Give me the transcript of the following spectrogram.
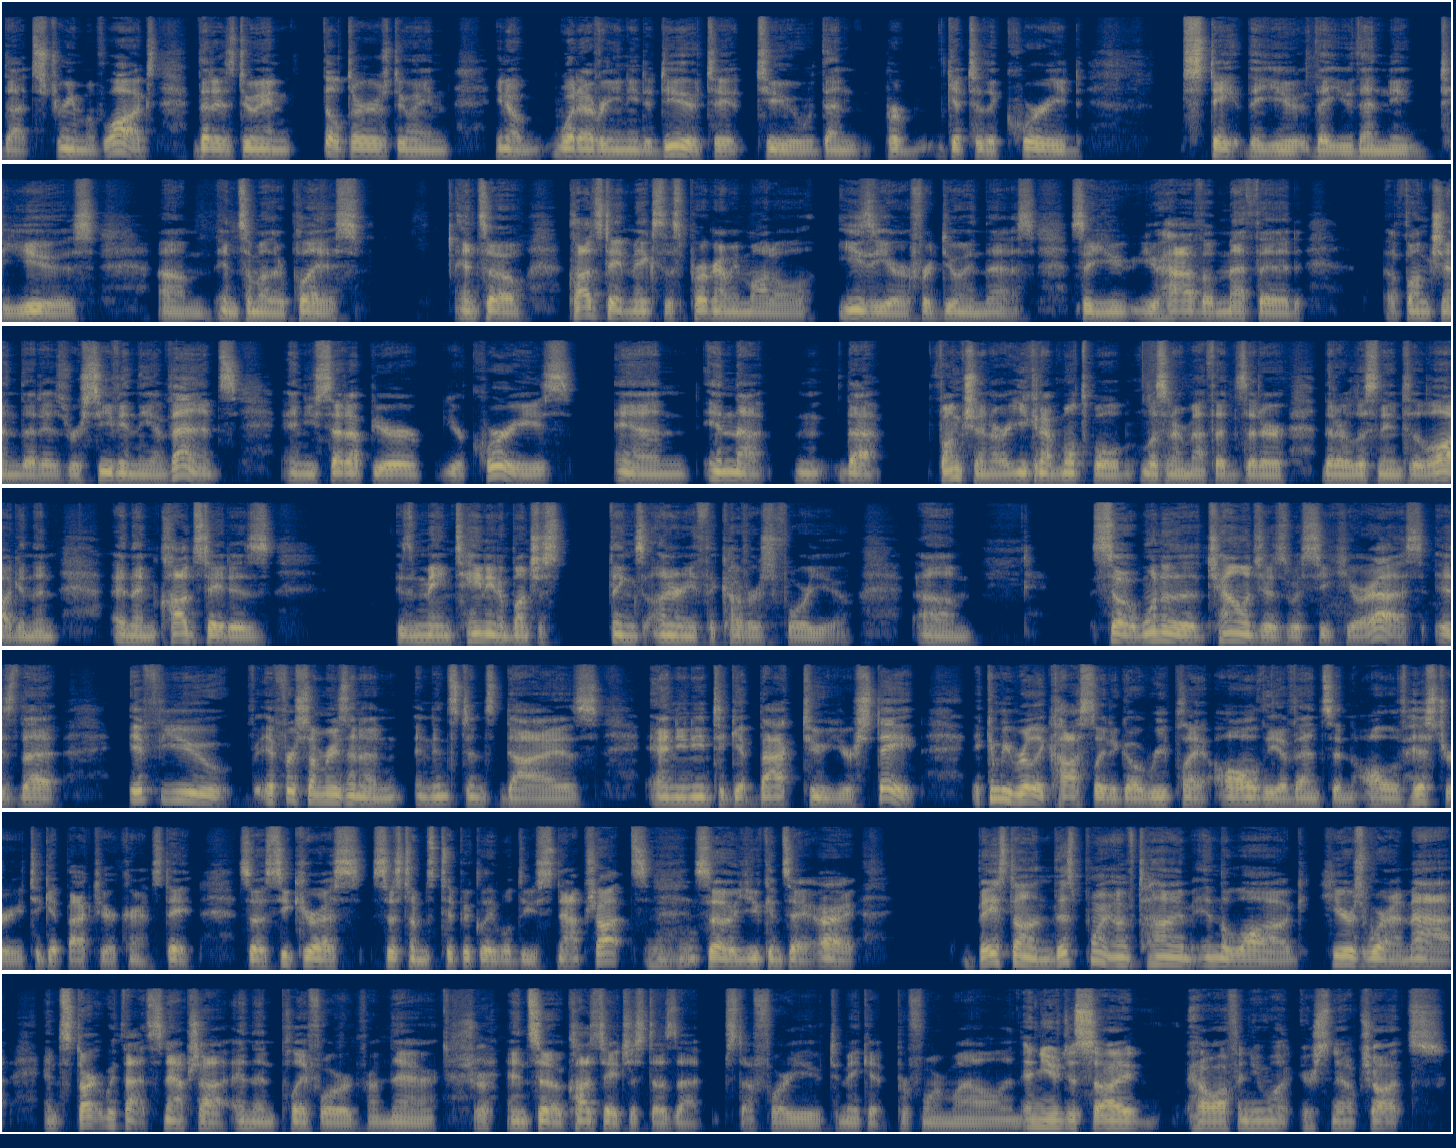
that stream of logs that is doing filters, doing, you know, whatever you need to do to to then per, get to the queried state that you that you then need to use um, in some other place. And so Cloudstate makes this programming model easier for doing this. So you you have a method, a function that is receiving the events, and you set up your your queries, and in that that function, or you can have multiple listener methods that are that are listening to the log, and then and then Cloudstate is is maintaining a bunch of things underneath the covers for you. Um, so one of the challenges with CQRS is that if you if for some reason an, an instance dies and you need to get back to your state it can be really costly to go replay all the events in all of history to get back to your current state so cqrs systems typically will do snapshots Mm-hmm. so you can say all right based on this point of time in the log here's where i'm at and start with that snapshot and then play forward from there Sure. and so Cloudstate just does that stuff for you to make it perform well and And you decide how often you want your snapshots.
